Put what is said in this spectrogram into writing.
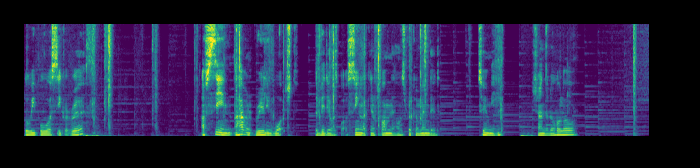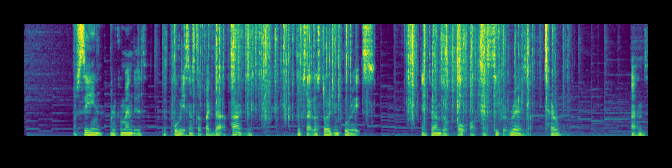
Will we pull a secret rare? I've seen, I haven't really watched the videos, but I've seen like in thumbnails recommended to me. Chandelure Holo. I've seen recommended with pull rates and stuff like that. Apparently, looks like Lost Origin pull rates in terms of alt arts and secret rares are terrible. And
